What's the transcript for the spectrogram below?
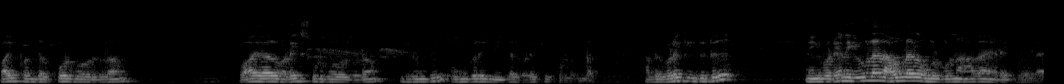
வாய்ப்பந்தல் போடுபவர்களிடம் வாயால் வடை சுடுபவர்களிடம் இருந்து உங்களை நீங்கள் விலக்கிக் கொள்ளுங்கள். அப்படி விலக்கிக்கிட்டு நீங்கள் போட்டு ஏன்னா இவங்களால அவங்களால உங்களுக்கு ஒன்றும் ஆதாயம் அடையப்படுறதில்ல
